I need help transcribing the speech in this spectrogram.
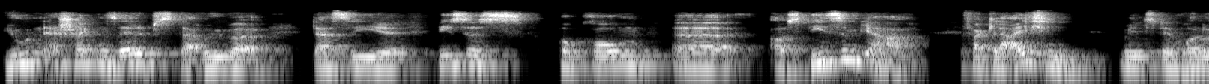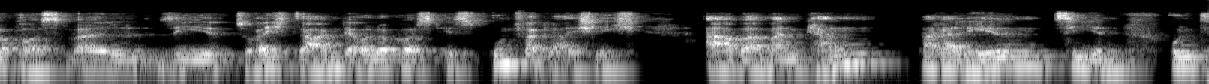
Juden erschrecken selbst darüber, dass sie dieses Pogrom äh, aus diesem Jahr vergleichen mit dem Holocaust, weil Sie zu Recht sagen, der Holocaust ist unvergleichlich. Aber man kann Parallelen ziehen. Und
